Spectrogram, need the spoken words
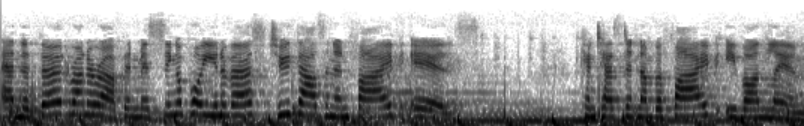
And the third runner-up in Miss Singapore Universe 2005 is contestant number five, Yvonne Lim.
